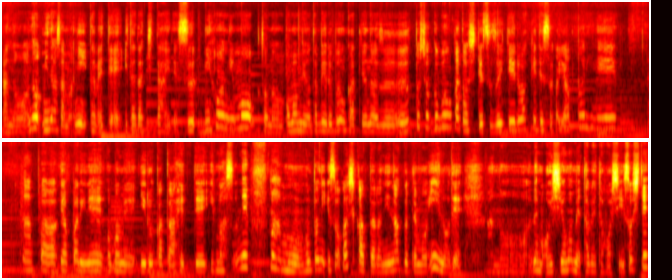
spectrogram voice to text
あのの皆様に食べていただきたいです。日本にもそのお豆を食べる文化っていうのはずっと食文化として続いているわけですがやっぱりねやっぱやっぱりねお豆いる方減っていますね。まあもう本当に忙しかったら煮なくてもいいのであのでも美味しいお豆食べてほしい。そして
